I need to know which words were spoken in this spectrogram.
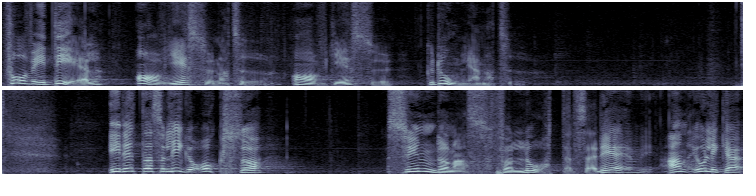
får vi del av Jesu natur, av Jesu gudomliga natur. I detta så ligger också syndernas förlåtelse. Det är olika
